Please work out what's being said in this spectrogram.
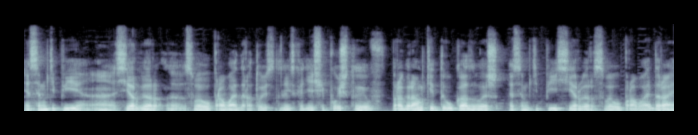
SMTP э, сервер э, своего провайдера. То есть для исходящей почты в программке ты указываешь SMTP сервер своего провайдера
